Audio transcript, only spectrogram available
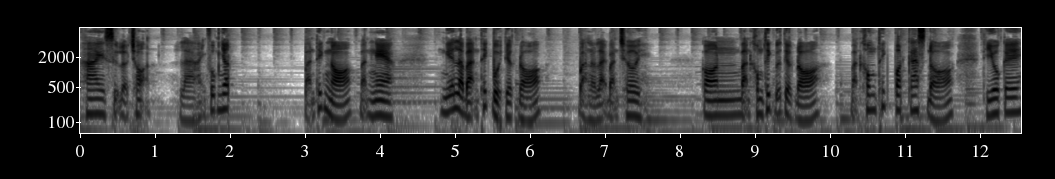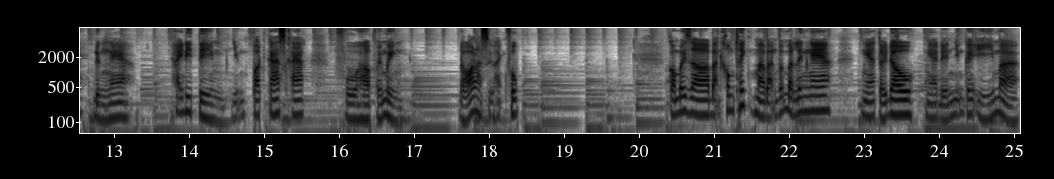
hai sự lựa chọn là hạnh phúc nhất. Bạn thích nó, bạn nghe. Nghĩa là bạn thích buổi tiệc đó, bạn ở lại bạn chơi. Còn bạn không thích bữa tiệc đó, bạn không thích podcast đó, thì ok, đừng nghe. Hãy đi tìm những podcast khác phù hợp với mình. Đó là sự hạnh phúc còn bây giờ bạn không thích mà bạn vẫn bật lên nghe. Nghe tới đâu, nghe đến những cái ý mà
